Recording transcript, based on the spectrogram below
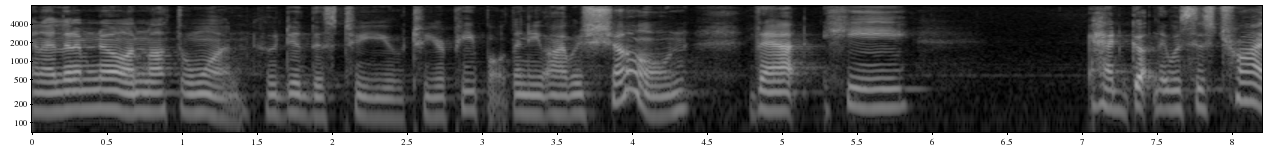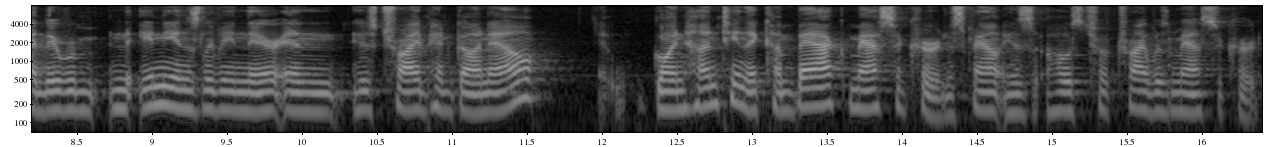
And I let him know I'm not the one who did this to you, to your people. Then he, I was shown that he had got, it was his tribe. There were Indians living there, and his tribe had gone out, going hunting. They come back, massacred. His, his host tribe was massacred.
